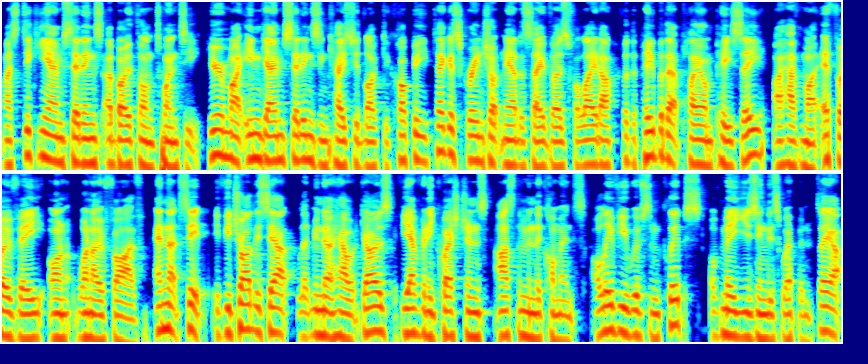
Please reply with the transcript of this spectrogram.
My Sticky Aim settings are both on 20. Here are my in-game settings in case you'd like to copy. Take a screenshot now to save those for later. For the people that play on PC, I have my FOV on 105. And that's it. If you try this out, let me know how it goes. If you have any questions, ask them in the comments. I'll leave you with some clips of me using this weapon. See ya.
